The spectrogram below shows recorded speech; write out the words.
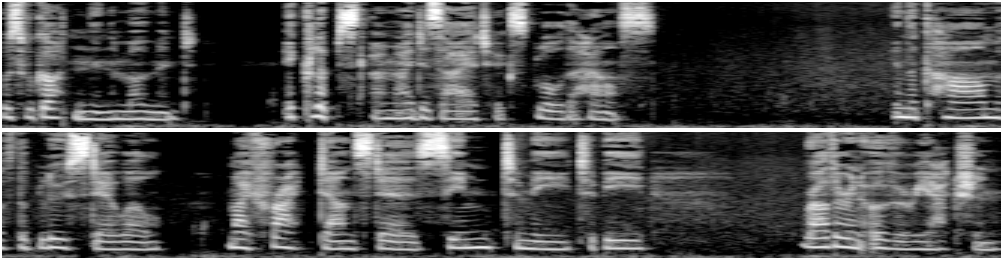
was forgotten in the moment, eclipsed by my desire to explore the house. In the calm of the blue stairwell, my fright downstairs seemed to me to be rather an overreaction.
